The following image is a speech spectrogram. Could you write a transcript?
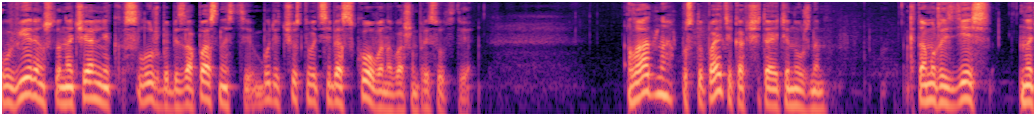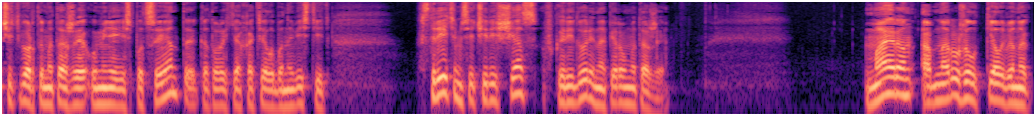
Уверен, что начальник службы безопасности будет чувствовать себя скованно в вашем присутствии. Ладно, поступайте, как считаете нужным. К тому же здесь, на четвертом этаже, у меня есть пациенты, которых я хотела бы навестить. Встретимся через час в коридоре на первом этаже. Майрон обнаружил Келвина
